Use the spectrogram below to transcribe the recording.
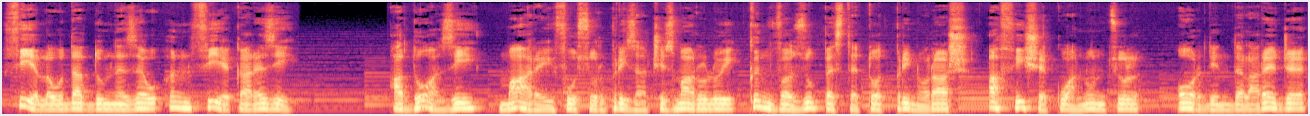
fie lăudat Dumnezeu în fiecare zi. A doua zi, mare îi fu surpriza cizmarului când văzu peste tot prin oraș afișe cu anunțul Ordin de la rege,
